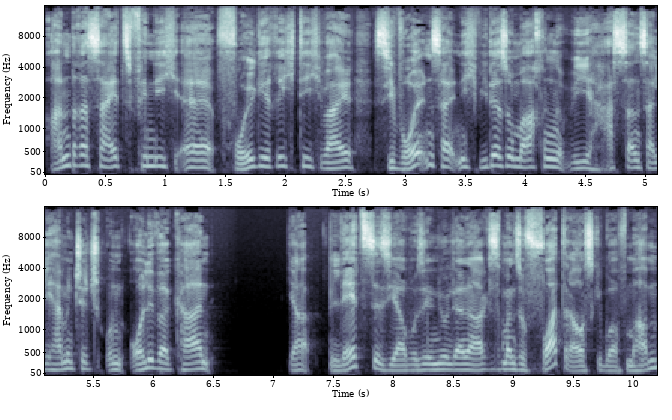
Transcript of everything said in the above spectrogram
Andererseits finde ich äh, folgerichtig, weil sie wollten es halt nicht wieder so machen wie Hassan Salihamidzic und Oliver Kahn ja letztes Jahr, wo sie Julian Nagelsmann sofort rausgeworfen haben.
